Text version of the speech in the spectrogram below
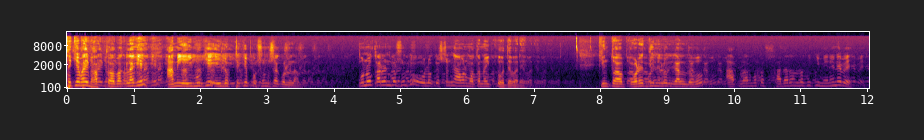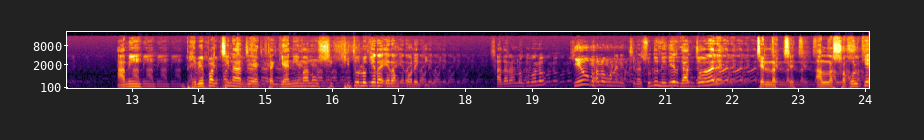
থেকে ভাই ভাবতে অবাক লাগে, আমি এই মুখে এই লোকটাকে প্রশংসা করলাম। কোনো কারণবশত ও লোকের সঙ্গে আমার মতানৈক্য হতে পারে। কিন্তু পরের দিন লোক গাল দেবো। আপনার মতো সাধারণ লোকে কি মেনে নেবে? আমি ভেবে পাচ্ছি না যে একটা জ্ঞানী মানুষ শিক্ষিত লোকেরা এরকম করে কি। সাধারণ লোকে বলো কেউ ভালো মনে নিচ্ছে না শুধু নিজের গাছ জোয়ারে চেল্লাচ্ছে। আল্লাহ সকলকে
